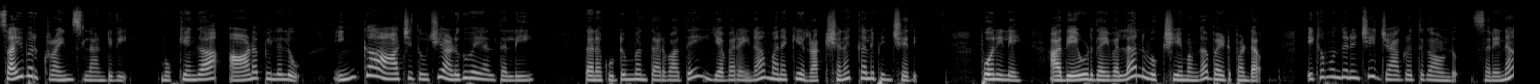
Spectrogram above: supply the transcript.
సైబర్ క్రైమ్స్ లాంటివి. ముఖ్యంగా ఆడపిల్లలు ఇంకా ఆచితూచి అడుగువేయాలి తల్లి. తన కుటుంబం తర్వాతే ఎవరైనా మనకి రక్షణ కల్పించేది. పోనిలే ఆ దేవుడి దయవల్ల నువ్వు క్షేమంగా బయటపడ్డావు. ఇక ముందు నుంచి జాగ్రత్తగా ఉండు సరేనా?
